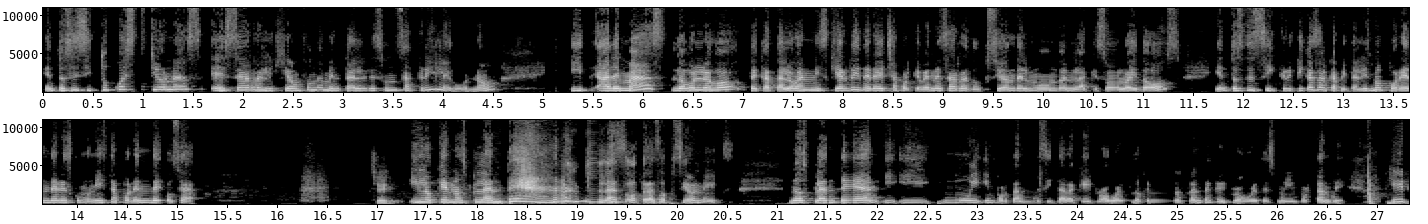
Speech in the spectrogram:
Entonces, si tú cuestionas esa religión fundamental, eres un sacrílego, ¿no? Y además, luego, luego te catalogan izquierda y derecha porque ven esa reducción del mundo en la que solo hay dos. Y entonces, si criticas al capitalismo, por ende eres comunista, por ende, o sea. Sí. Y lo que nos plantean las otras opciones, nos plantean, y, muy importante citar a Kate Raworth, lo que nos plantea Kate Raworth es muy importante. Kate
